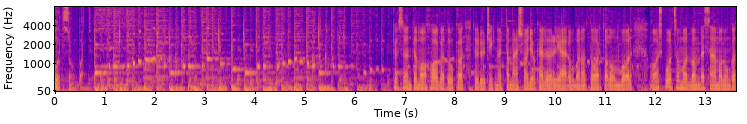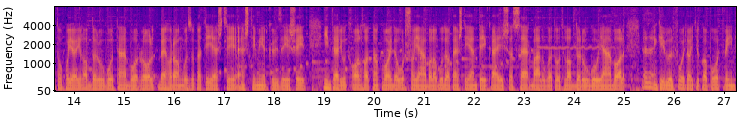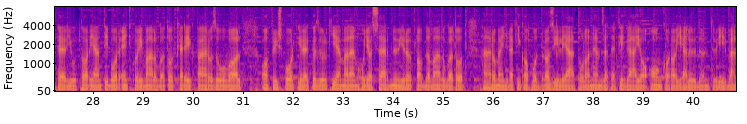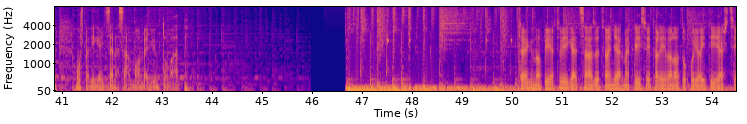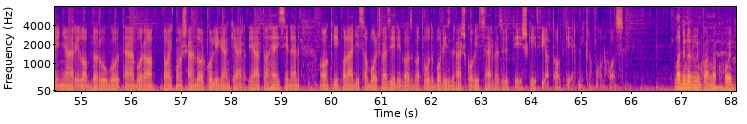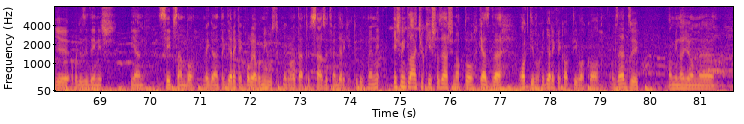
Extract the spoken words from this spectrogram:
Sportszombat. Köszöntöm a hallgatókat, Törőcsik Nagy Tamás vagyok előjáróban a tartalomból. A sportszombatban beszámolunk a topolyai labdarúgó táborról, beharangozzuk a TSC esti mérkőzését, interjút hallhatnak Vajda Orsolyával, a budapesti MTK és a szerb válogatott labdarúgójával. Ezen kívül folytatjuk a portréinterjút Tarján Tibor egykori válogatott kerékpározóval. A friss sporthírek közül kiemelem, hogy a szerb női röplabda válogatott 3-1-re kikapott Brazíliától a Nemzetek Ligája ankarai elődöntőjében. Most pedig egy zeneszámmal megyünk tovább. Tegnap ért véget 150 gyermek részvételével a Topolyai TSC nyári labdarúgó tábora. Tajkmon Sándor kollégánk jár, járt a helyszínen, aki Palágyi Szabolcs vezérigazgatót, Boris Dráskovics szervezőt és két fiatalt kért mikrofonhoz. Nagyon örülünk annak, hogy, hogy az idén is ilyen szép számba megjelentek gyerekek, valójában mi húztuk meg a határt, hogy 150 gyerekek tudunk menni. És mint látjuk is, az első naptól kezdve aktívak a gyerekek, aktívak az edzők, ami nagyon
